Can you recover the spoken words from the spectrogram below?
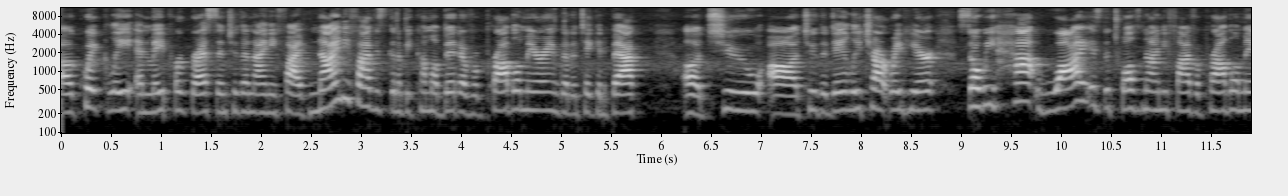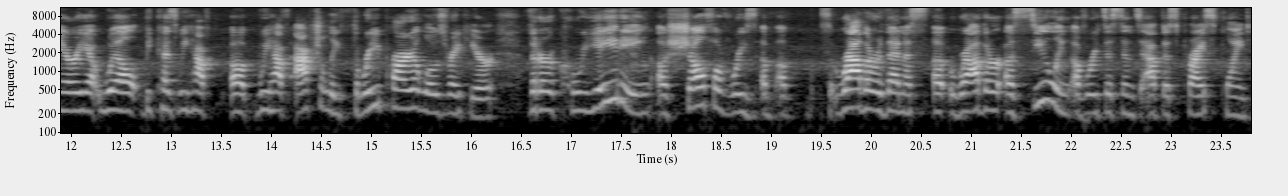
uh, quickly and may progress into the 95. 95 is going to become a bit of a problem area. I'm going to take it back uh, to uh, to the daily chart right here. So we have why is the 1295 a problem area? Well, because we have uh, we have actually three prior lows right here that are creating a shelf of, of, of rather than a, a, rather a ceiling of resistance at this price point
